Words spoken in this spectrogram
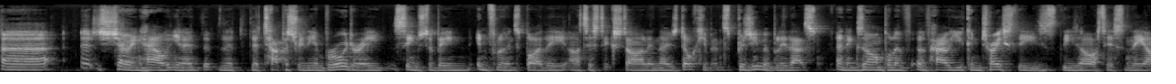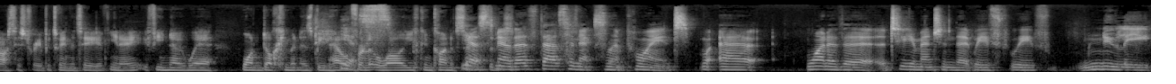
uh, showing how you know the, the, the, tapestry, the embroidery seems to have been influenced by the artistic style in those documents. Presumably, that's an example of, of how you can trace these these artists and the artistry between the two. If, you know, if you know where one document has been held yes. for a little while, you can kind of sense. Yes, that no, that's that's an excellent point. Uh, one of the two you mentioned that we've we've newly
